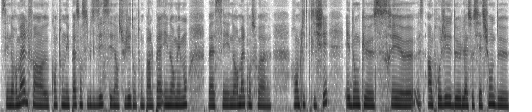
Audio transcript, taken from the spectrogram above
c'est normal. Enfin, quand on n'est pas sensibilisé, c'est un sujet dont on parle pas énormément. Bah, c'est normal qu'on soit rempli de clichés et donc ce serait un projet de l'association de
